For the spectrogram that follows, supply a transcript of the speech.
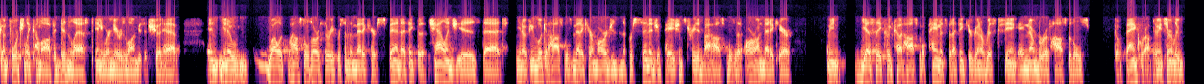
unfortunately come off. It didn't last anywhere near as long as it should have. And, you know, while hospitals are 30% of the Medicare spend, I think the challenge is that, you know, if you look at hospitals' Medicare margins and the percentage of patients treated by hospitals that are on Medicare, I mean, yes, they could cut hospital payments, but I think you're going to risk seeing a number of hospitals go bankrupt. I mean, certainly,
